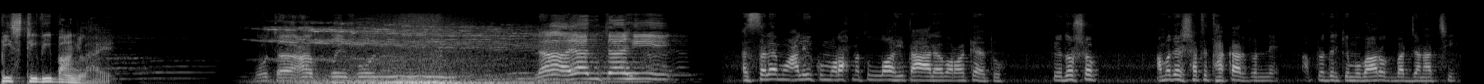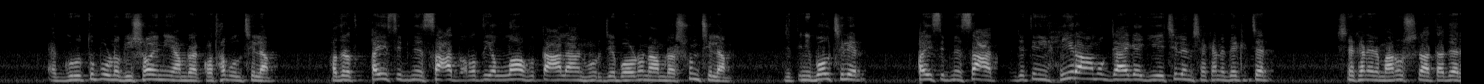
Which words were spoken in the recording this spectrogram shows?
পিস টিভি বাংলায়। প্রিয় দর্শক আমাদের সাথে থাকার জন্য আপনাদেরকে মুবারকবাদ জানাচ্ছি। এক গুরুত্বপূর্ণ বিষয় নিয়ে আমরা কথা বলছিলাম। হজরত কাইসিবনে সাদ রতি আল্লাহ তালাহুর যে বর্ণনা আমরা শুনছিলাম যে তিনি বলছিলেন কাইস সাদ, যে তিনি হিরা নামক জায়গায় গিয়েছিলেন, সেখানে দেখেছেন, সেখানের মানুষরা তাদের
